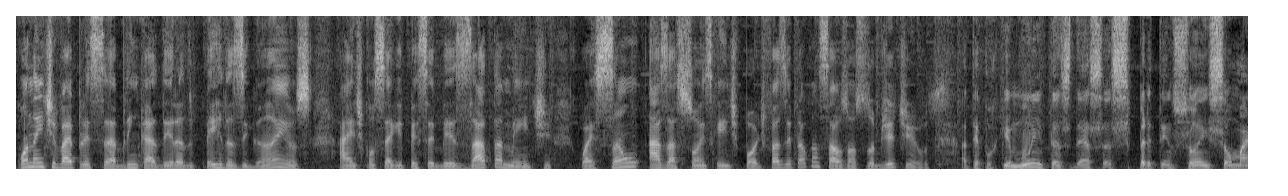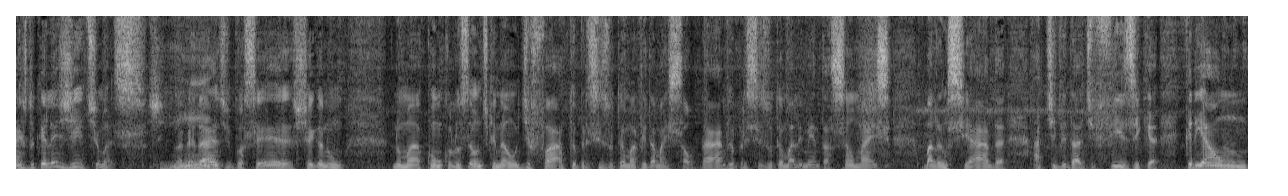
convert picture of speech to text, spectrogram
Quando a gente vai para essa brincadeira de perdas e ganhos, a gente consegue perceber exatamente quais são as ações que a gente pode fazer para alcançar os nossos objetivos. Até porque muitas dessas pretensões são mais do que legítimas. Sim. Na é verdade, você chega num numa conclusão de que não, de fato, eu preciso ter uma vida mais saudável, preciso ter uma alimentação mais balanceada, atividade física, criar um,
